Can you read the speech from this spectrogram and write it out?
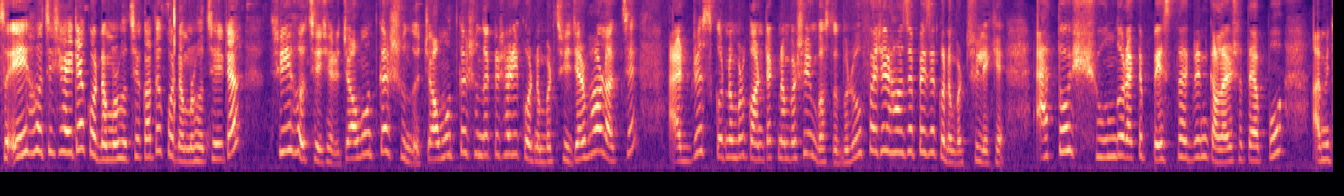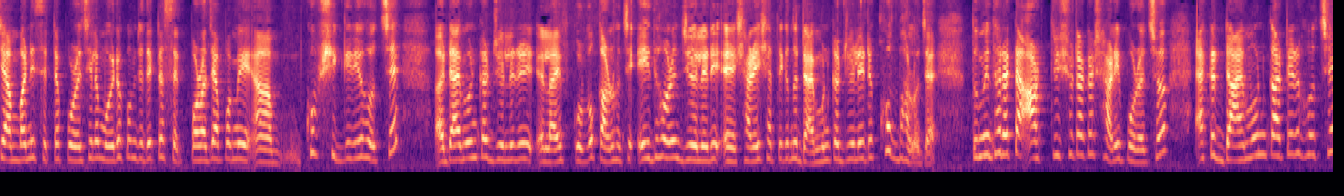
সো এই হচ্ছে শাড়িটা কোড নাম্বার হচ্ছে কত? কোড নাম্বার হচ্ছে এটা থ্রি হচ্ছে এই শাড়ি চমৎকার সুন্দর চমৎকার সুন্দর একটা শাড়ি কোড নাম্বার থ্রি যার ভালো লাগছে address code number contact number সেই বস্তু রুফ ফ্যাশন হাউসের পেজে কোড নাম্বার থ্রি লিখে। এত সুন্দর একটা পেস্তা গ্রিন কালারের সাথে আপু, আমি যে আম্বানি সেটটা পরেছিলাম ওই রকম যদি একটা সেট পরা যায়, আপু, আমি খুব শিগগিরই হচ্ছে ডায়মন্ড কাট জুয়েলারি লাইভ করব। কারণ হচ্ছে এই ধরনের জুয়েলারি শাড়ির সাথে কিন্তু ডায়মন্ড কাট জুয়েলারিটা খুব ভালো যায়। তুমি ধর একটা আটত্রিশশো টাকা শাড়ি পরেছো, একটা ডায়মন্ড কাটের হচ্ছে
